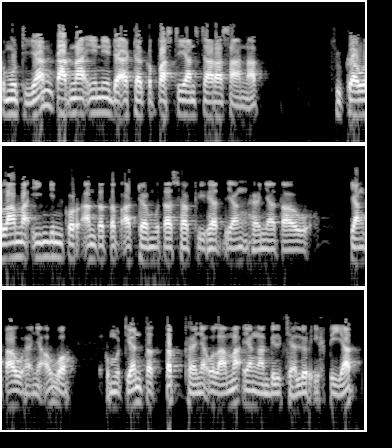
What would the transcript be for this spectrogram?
Kemudian karena ini tidak ada kepastian secara sanat, juga ulama ingin Quran tetap ada mutasabihat yang hanya tahu yang tahu hanya Allah. Kemudian tetap banyak ulama yang ngambil jalur ikhtiyat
